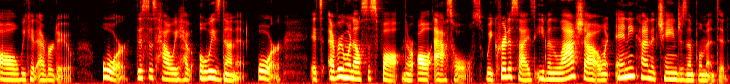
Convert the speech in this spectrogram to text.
all we could ever do, or this is how we have always done it, or it's everyone else's fault and they're all assholes. We criticize, even lash out when any kind of change is implemented,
